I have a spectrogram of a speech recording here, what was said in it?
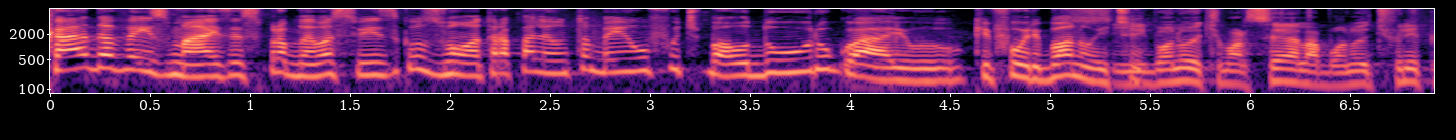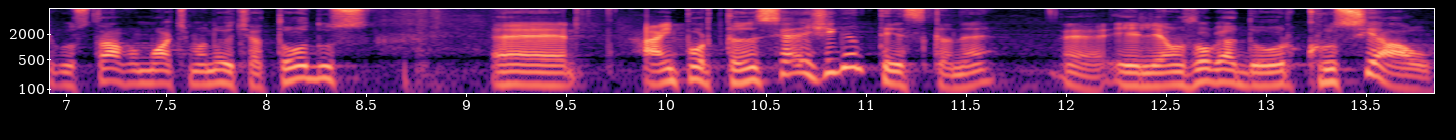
cada vez mais esses problemas físicos vão atrapalhando também o futebol do uruguaio. Que Furi, boa noite. Sim, boa noite, Marcela. Boa noite, Felipe, Gustavo. Uma ótima noite a todos. É, a importância é gigantesca, né? É, ele é um jogador crucial.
